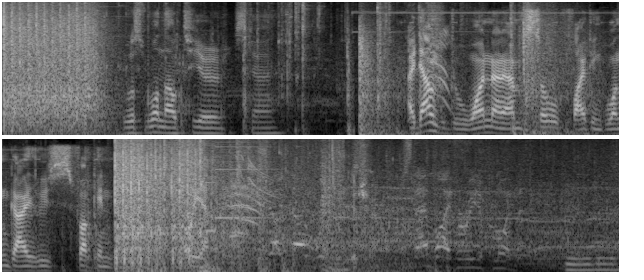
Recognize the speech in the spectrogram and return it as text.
There was one out here, Sky. I downed one and I'm still fighting one guy who's fucking... Oh yeah. Show no weakness. Good shot. Stand by for redeployment.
